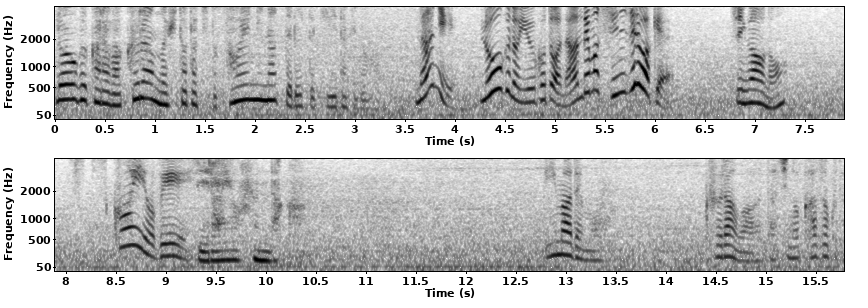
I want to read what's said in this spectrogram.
ローグからはクランの人たちと疎遠になってるって聞いたけど。何？ローグの言うことは何でも信じるわけ？違うの？しつこいよ B 地雷を踏んだか。今でもクランは私の家族だ。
